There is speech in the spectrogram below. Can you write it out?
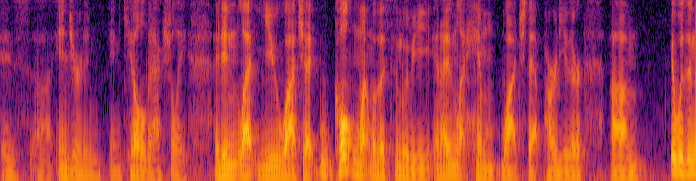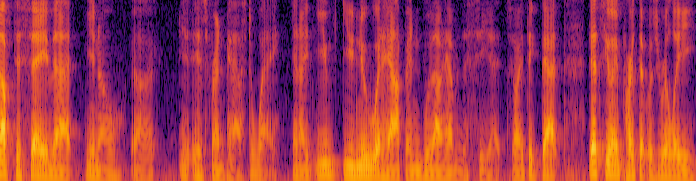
is uh, injured and, and killed. Actually, I didn't let you watch it. Colton went with us to the movie, and I didn't let him watch that part either. Um, it was enough to say that you know uh, his friend passed away, and I you you knew what happened without having to see it. So I think that that's the only part that was really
